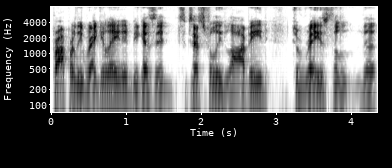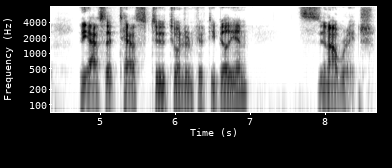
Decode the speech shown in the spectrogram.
properly regulated because it successfully lobbied to raise the the the asset test to 250 billion. It's an outrage,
